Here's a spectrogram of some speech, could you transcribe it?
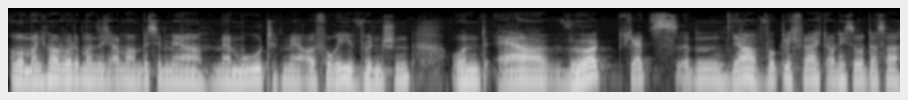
Aber manchmal würde man sich einfach ein bisschen mehr, mehr Mut, mehr Euphorie wünschen. Und er wirkt jetzt, ähm, ja, wirklich vielleicht auch nicht so, dass er,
